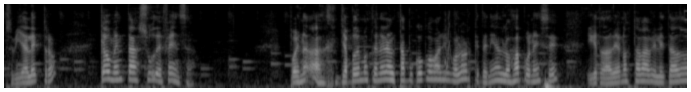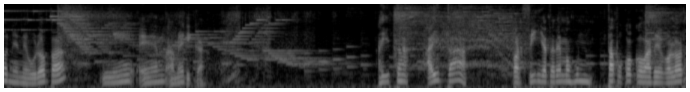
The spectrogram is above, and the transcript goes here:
semilla electro, que aumenta su defensa. Pues nada, ya podemos tener al Tapu Koko variocolor que tenían los japoneses y que todavía no estaba habilitado ni en Europa ni en América. Ahí está, ahí está. Por fin ya tenemos un Tapu Koko variocolor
